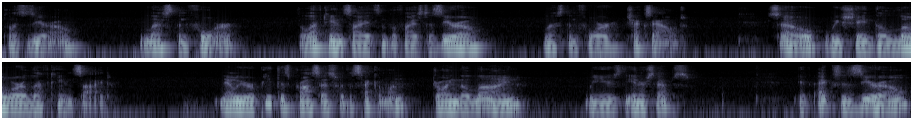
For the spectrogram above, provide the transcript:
plus 0 less than 4. The left-hand side simplifies to 0. Less than 4 checks out. So we shade the lower left-hand side. Now we repeat this process for the second one. Drawing the line, we use the intercepts. If x is 0,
